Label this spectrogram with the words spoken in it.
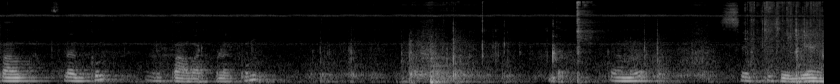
പവർ പ്ലഗും ഒരു പവർ പ്ലഗും ഇതൊക്കെ നമ്മൾ സെറ്റ് ചെയ്യാൻ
